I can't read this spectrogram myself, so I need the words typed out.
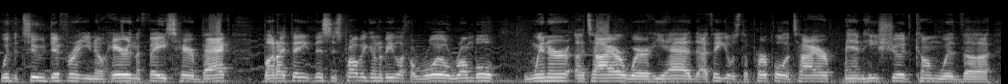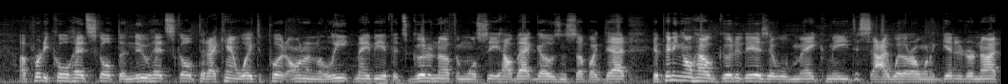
with the two different, you know, hair in the face, hair back, but I think this is probably going to be like a Royal Rumble winner attire where he had, I think it was the purple attire, and he should come with uh, a pretty cool head sculpt, a new head sculpt that I can't wait to put on an Elite, maybe if it's good enough, and we'll see how that goes and stuff like that. Depending on how good it is, it will make me decide whether I want to get it or not.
